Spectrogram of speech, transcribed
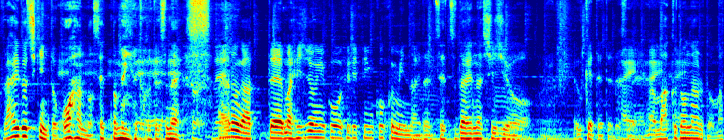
フライドチキンとご飯のセットメニューとかですね、ああいうのがあって、まあ、非常にこうフィリピン国民の間で絶大な支持を受けててですね、まあ、マクドナルドを全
